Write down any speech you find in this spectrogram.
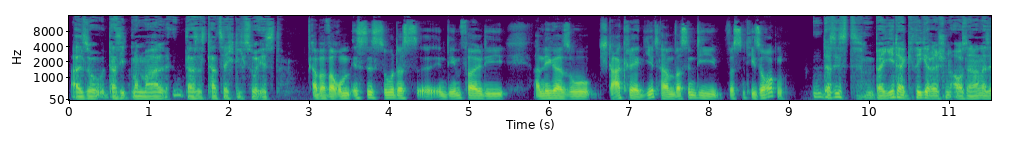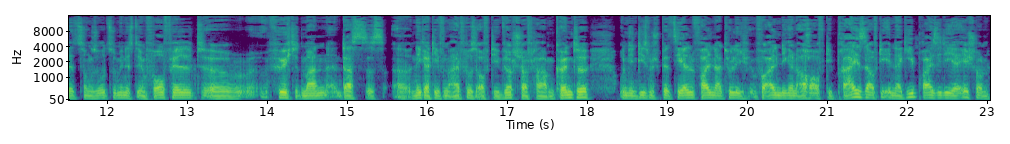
Also da sieht man mal, dass es tatsächlich so ist. Aber warum ist es so, dass äh, in dem Fall die Anleger so stark reagiert haben? Was sind die, was sind die Sorgen? Das ist bei jeder kriegerischen Auseinandersetzung so, zumindest im Vorfeld äh, fürchtet man, dass es äh, negativen Einfluss auf die Wirtschaft haben könnte und in diesem speziellen Fall natürlich vor allen Dingen auch auf die Preise, auf die Energiepreise, die ja eh schon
